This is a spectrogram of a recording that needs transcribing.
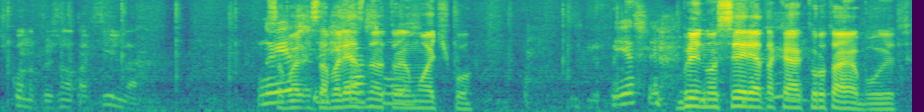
очко напряжено так сильно. ну Собол- если Соболезную твоему муз- очку. Если, Блин, ну серия такая крутая будет.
